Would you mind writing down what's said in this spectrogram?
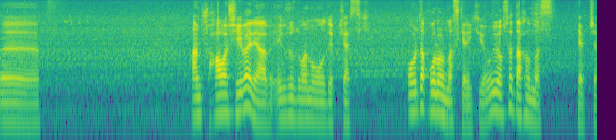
eee Tam şu hava şeyi var ya abi egzoz dumanı oluyor plastik. Orada kol olması gerekiyor. O yoksa takılmaz kepçe.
